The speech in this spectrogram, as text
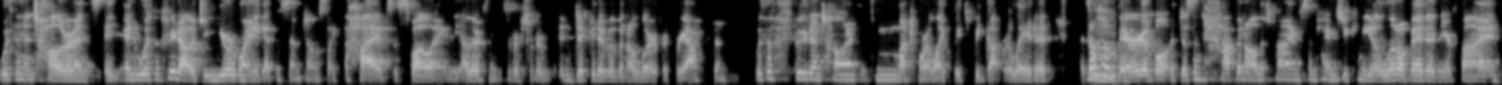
with an intolerance and with a food allergy, you're going to get the symptoms like the hives, the swelling, the other things that are sort of indicative of an allergic reaction. With a food intolerance, it's much more likely to be gut related. It's also mm. variable. It doesn't happen all the time. Sometimes you can eat a little bit and you're fine.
